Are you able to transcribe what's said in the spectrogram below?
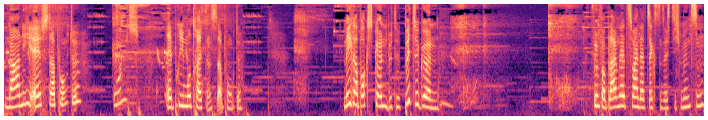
Nani 11 Star-Punkte. Und El Primo 13 Star-Punkte. Megabox gönnen, bitte. Bitte gönnen. 5 verbleibende, 266 Münzen.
